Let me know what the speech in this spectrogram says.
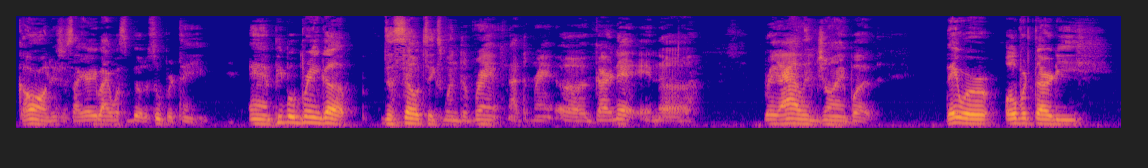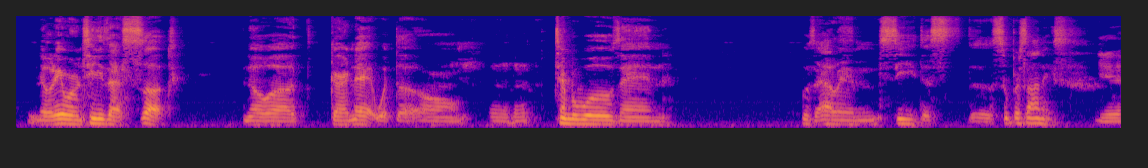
gone. It's just like everybody wants to build a super team, and people bring up the Celtics when Durant, not Durant, uh, Garnett and uh, Ray Allen joined, but they were over thirty. You know, they were on teams that sucked. You know, uh, Garnett with the um, Mhm. Timberwolves and was Allen C the the Supersonics. Yeah,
